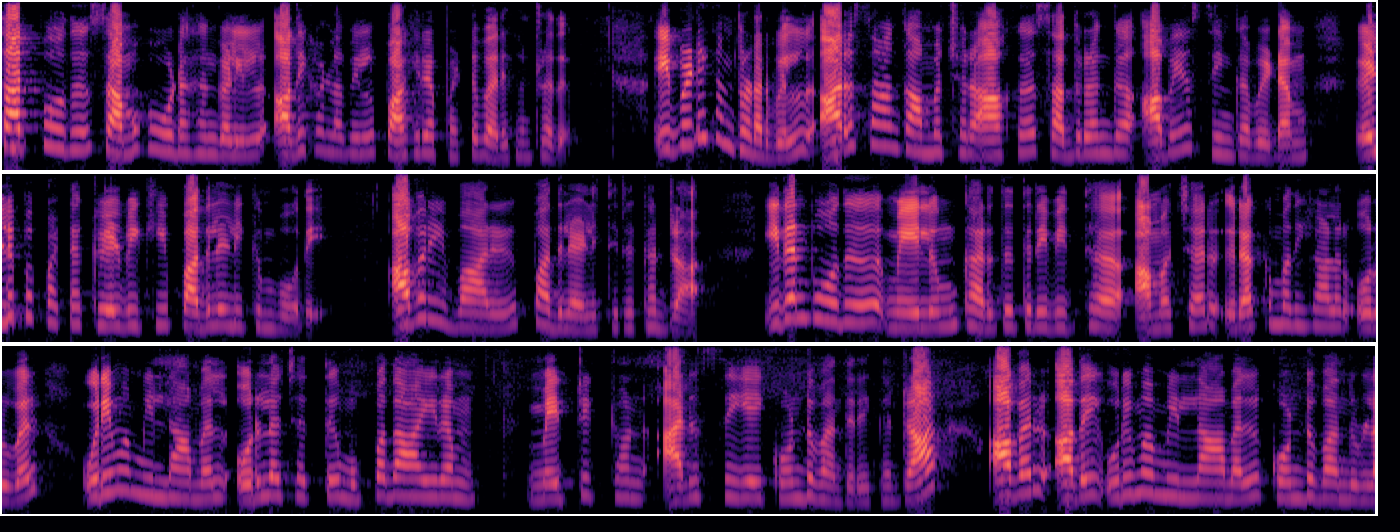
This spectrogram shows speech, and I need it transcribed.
தற்போது சமூக ஊடகங்களில் அதிகளவில் பகிரப்பட்டு வருகின்றது. இவ்விடயம் தொடர்பில் அரசாங்க அமைச்சராக சதுரங்க அபயசிங்கவிடம் எழுப்பப்பட்ட கேள்விக்கு பதிலளிக்கும் போதே அவர் இவ்வாறு பதிலளித்திருக்கின்றார். இதன்போது மேலும் கருத்து தெரிவித்த அமைச்சர் இறக்குமதியாளர் ஒருவர் உரிமம் இல்லாமல் ஒரு லட்சத்து முப்பதாயிரம் மெட்ரிக் டன் அரிசியை கொண்டு வந்திருக்கின்றார். அவர் அதை உரிமம் இல்லாமல் கொண்டு வந்துள்ள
